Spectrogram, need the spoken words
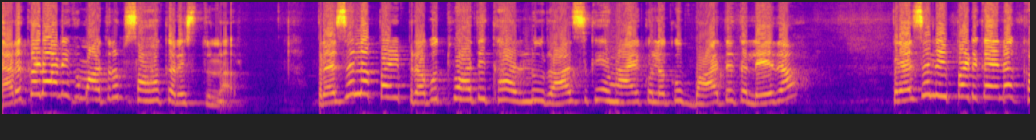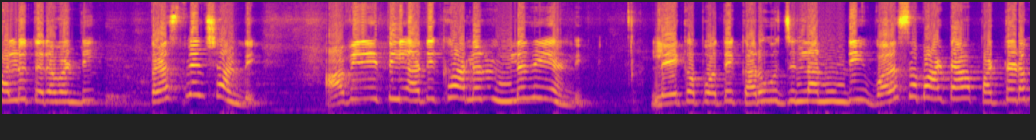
నరకడానికి మాత్రం సహకరిస్తున్నారు. ప్రజలపై ప్రభుత్వాధికారులు రాజకీయ నాయకులకు బాధ్యత లేదా? ప్రజలు ఇప్పటికైనా కళ్ళు తెరవండి ప్రశ్నించండి. అవినీతి అధికారులను నిలదీయండి. లేకపోతే కరువు జిల్లా నుండి వలసబాట పట్టడం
